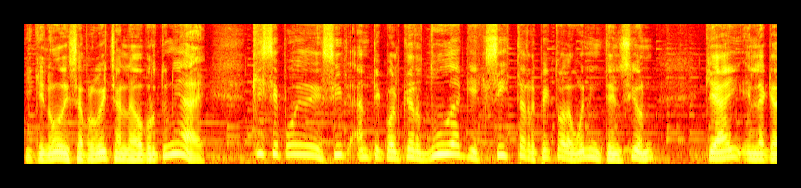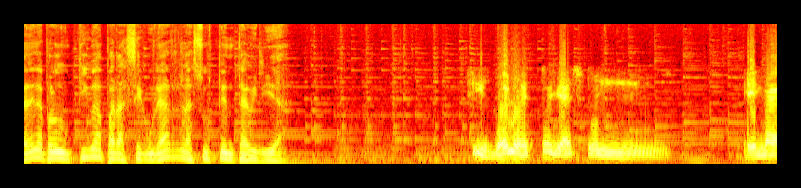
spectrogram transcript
y que no desaprovechan las oportunidades. ¿Qué se puede decir ante cualquier duda que exista respecto a la buena intención que hay en la cadena productiva para asegurar la sustentabilidad? Sí, bueno, esto ya es un tema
